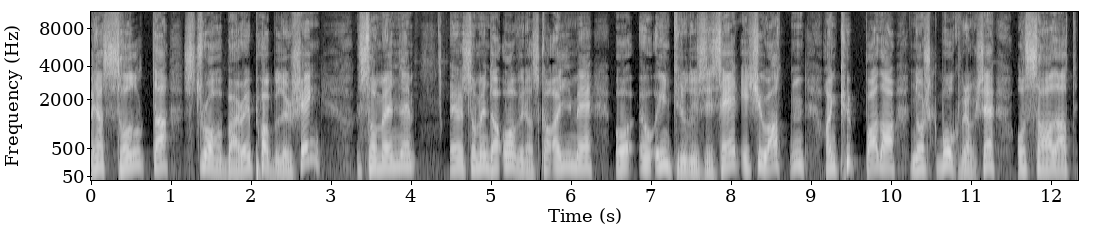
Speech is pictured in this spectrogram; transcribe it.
Han har solgt da Strawberry Publishing som en eh, eh, som han da overraska alle med å, å introdusere i 2018. Han kuppa da norsk bokbransje og sa da at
